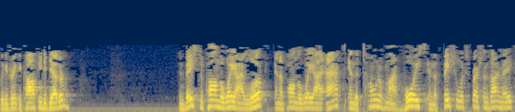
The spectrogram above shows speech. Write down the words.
We can drink a coffee together. And based upon the way I look and upon the way I act and the tone of my voice and the facial expressions I make,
